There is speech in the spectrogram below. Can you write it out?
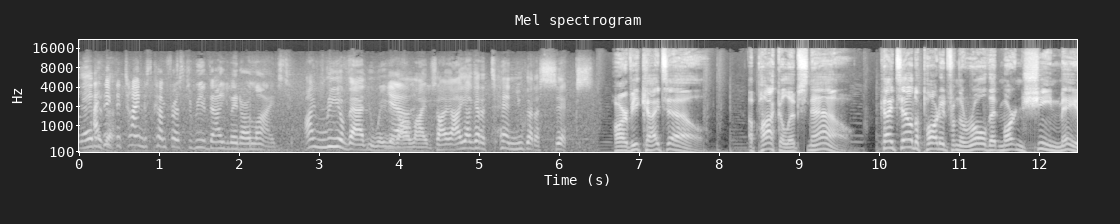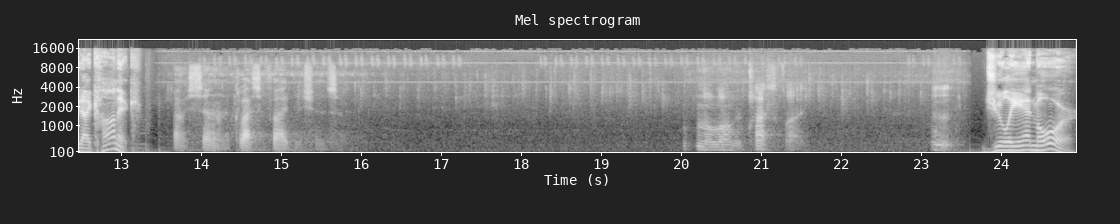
I think the time has come for us to reevaluate our lives. I reevaluated Yeah. our lives. I, I, I got a 10, you got a 6. Harvey Keitel, Apocalypse Now. Keitel departed from the role that Martin Sheen made iconic. I was sent on a classified mission, sir. No longer classified. Is it? Julianne Moore,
